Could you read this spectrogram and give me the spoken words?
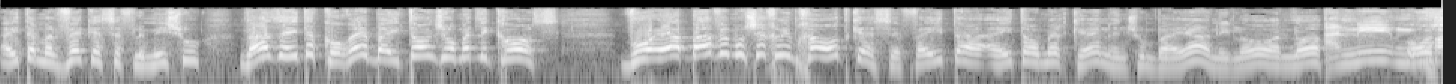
היית מלווה כסף למישהו, ואז היית קורא בעיתון שעומד לקרוס. והוא היה בא ומושך ממך עוד כסף, היית, היית אומר כן, אין שום בעיה, אני לא... אני, לא, אני מוכן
